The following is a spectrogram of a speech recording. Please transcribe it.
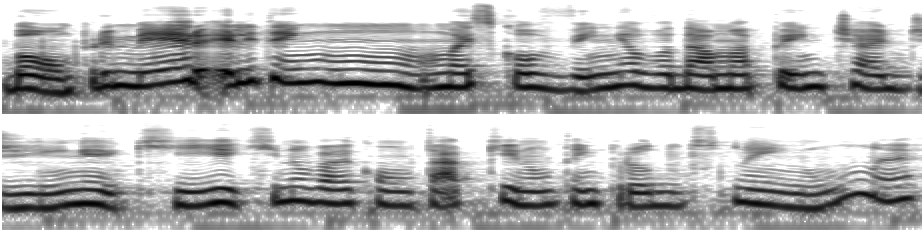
Bom, primeiro ele tem um, uma escovinha, eu vou dar uma penteadinha aqui. Aqui não vai contar porque não tem produto nenhum, né?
